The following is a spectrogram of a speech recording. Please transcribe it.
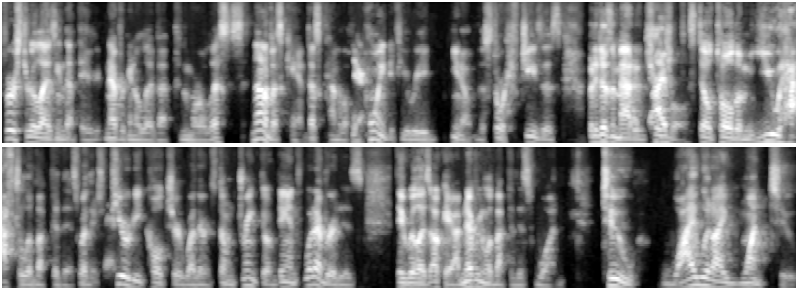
first realizing that they're never going to live up to the moralists. None of us can. That's kind of the whole yeah. point if you read, you know, the story of Jesus. But it doesn't matter. The church Bible. still told them you have to live up to this, whether it's purity culture, whether it's don't drink, don't dance, whatever it is. They realize, okay, I'm never going to live up to this. One, two. Why would I want to?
